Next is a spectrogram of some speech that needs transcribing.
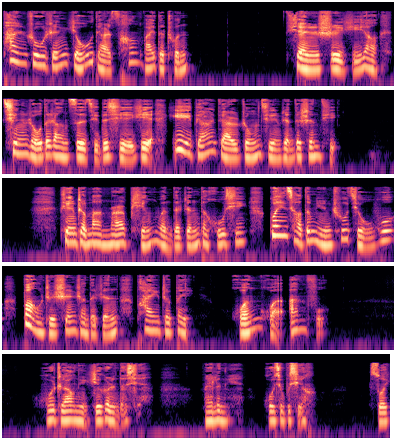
探入人有点苍白的唇。舔舐一样轻柔的，让自己的血液一点点融进人的身体。听着慢慢平稳的人的呼吸，乖巧的抿出酒窝，抱着身上的人，拍着背，缓缓安抚。我只要你一个人的血，没了你我就不行，所以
